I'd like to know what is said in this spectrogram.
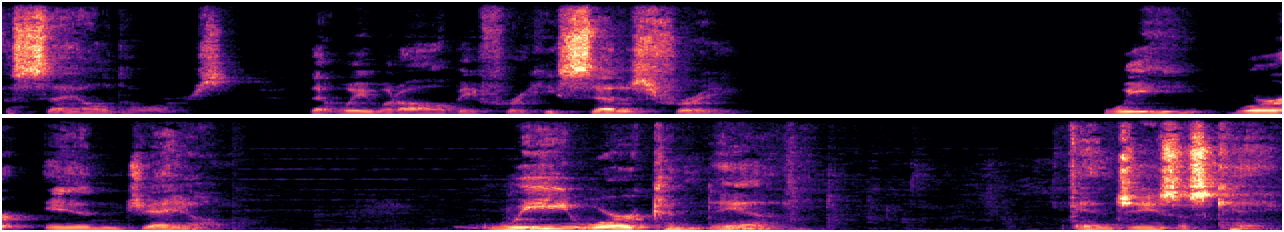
the cell doors that we would all be free. He set us free. We were in jail. We were condemned. And Jesus came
